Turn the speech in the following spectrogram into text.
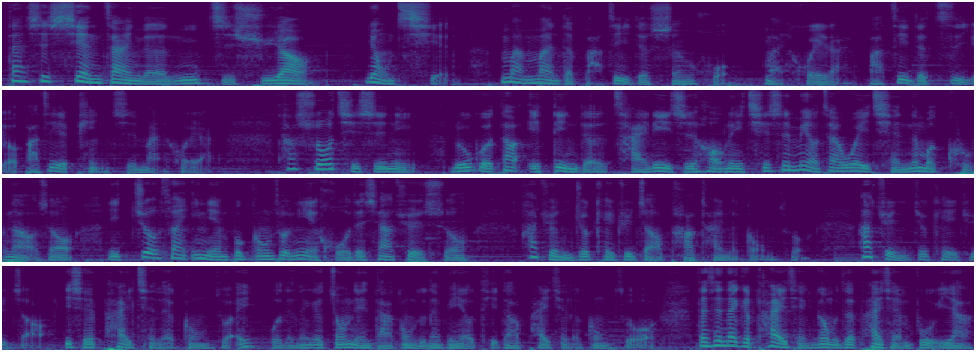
但是现在呢，你只需要用钱慢慢的把自己的生活买回来，把自己的自由、把自己的品质买回来。他说：“其实你如果到一定的财力之后，你其实没有在为钱那么苦恼的时候，你就算一年不工作，你也活得下去的时候，他觉得你就可以去找 part time 的工作，他觉得你就可以去找一些派遣的工作。诶，我的那个中年打工族那边有提到派遣的工作，但是那个派遣跟我们这派遣不一样，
